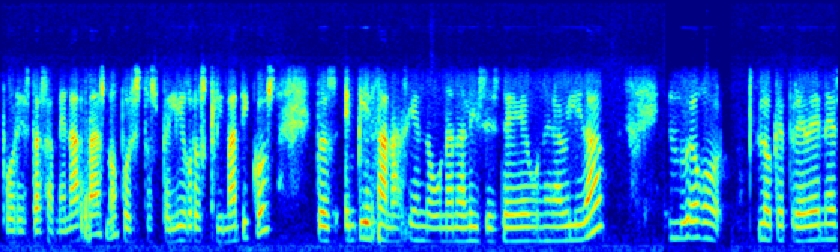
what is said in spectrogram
por estas amenazas, ¿no? Por estos peligros climáticos. Entonces, empiezan haciendo un análisis de vulnerabilidad. Luego lo que prevén es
